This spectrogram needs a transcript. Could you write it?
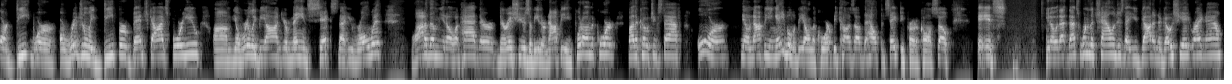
are deep were originally deeper bench guys for you. Um, you know, really beyond your main six that you roll with. A lot of them, you know, have had their their issues of either not being put on the court by the coaching staff or you know not being able to be on the court because of the health and safety protocols. So it's you know that that's one of the challenges that you've got to negotiate right now.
